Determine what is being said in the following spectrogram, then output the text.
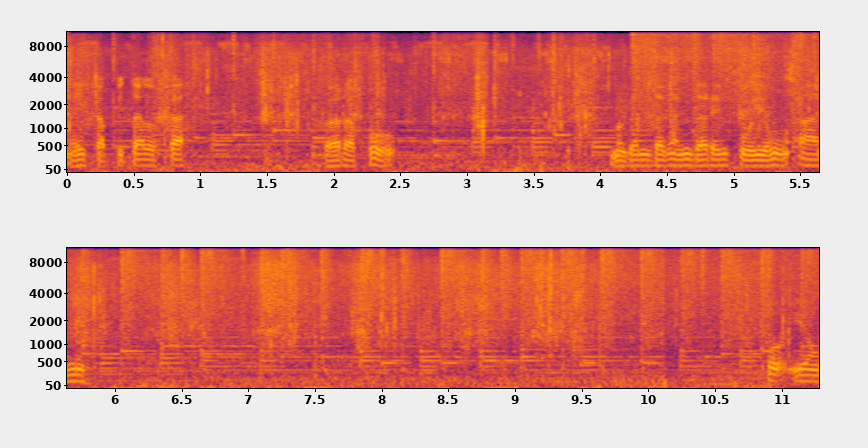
may kapital ka para po maganda-ganda rin po yung ani. Po yung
